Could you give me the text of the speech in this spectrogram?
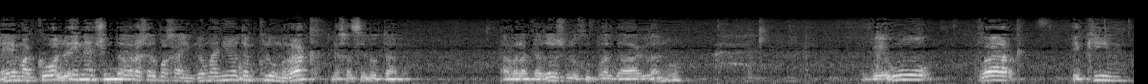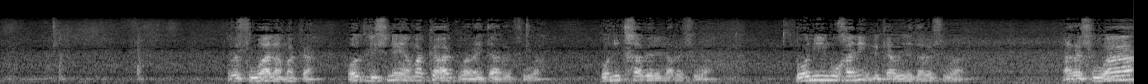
הם הכל, אין להם שום דבר אחר בחיים, לא מעניין אותם כלום, רק לחסל אותנו. אבל הקדוש ברוך הוא כבר דאג לנו, והוא כבר הקים רפואה למכה. עוד לפני המכה כבר הייתה רפואה. בואו נתחבר אל הרפואה. בואו נהיה מוכנים לקבל את הרפואה. הרפואה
